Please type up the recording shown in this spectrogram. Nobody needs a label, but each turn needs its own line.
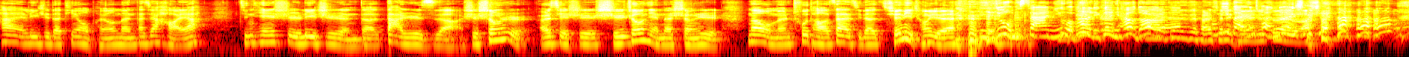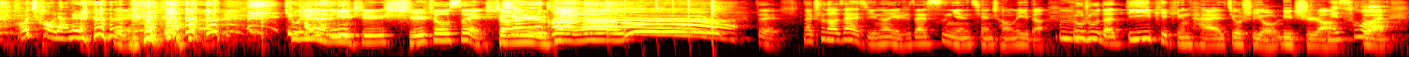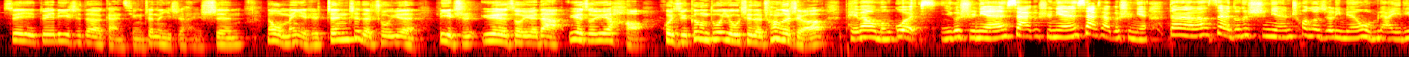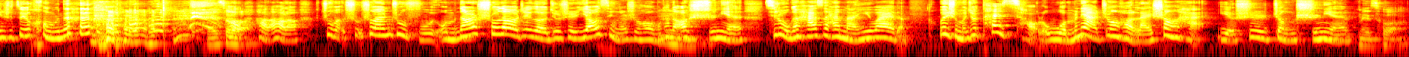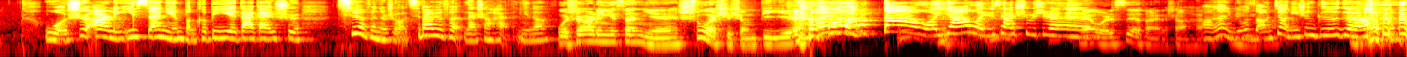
嗨，励志的听友朋友们，大家好呀！今天是励志人的大日子啊，是生日，而且是十周年的生日。那我们出逃在即的全体成员，
也就我们仨，你我帕里 克，你还有多少人？
对对对，反正
一百人团队是不是？好吵，两个人。
对，祝愿荔枝十周岁
生
日
快
乐！对。那出道在即呢，也是在四年前成立的。入驻的第一批平台就是有荔枝啊，
没错。
对，所以对荔枝的感情真的一直很深。那我们也是真挚的祝愿荔枝越做越大，越做越好，汇聚更多优质的创作者，
陪伴我们过一个十年，下一个十年，下下个十年。当然了，再多的十年，创作者里面我们俩一定是最红的。
没错。
好了好了，祝完说说完祝福，我们当时收到这个就是邀请的时候，我们看到哦十年，其实我跟哈斯还蛮意外的。为什么就太巧了？我们俩正好来上海，也是整十年。
没错，
我是二零一三年本科毕业，大概是七月份的时候，七八月份来上海的。你呢？
我是二零一三年硕士生毕业。
压我一下是不是？
没有，我是四月份来的上海。
哦，那你比我早，叫你一声哥哥。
